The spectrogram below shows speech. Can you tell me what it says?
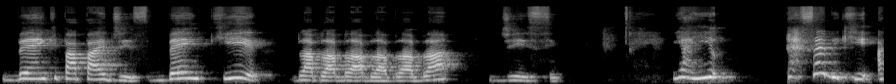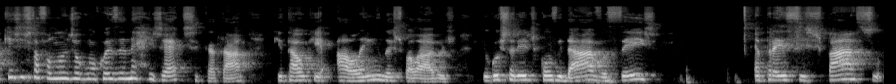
Bem que papai disse. Bem que blá, blá, blá, blá, blá, blá disse. E aí, percebe que aqui a gente está falando de alguma coisa energética, tá? Que tal tá que? Além das palavras. Eu gostaria de convidar vocês é para esse espaço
